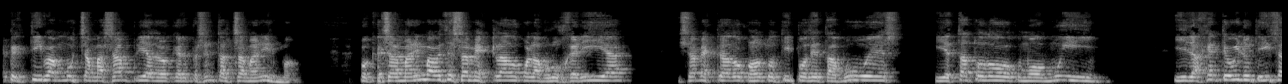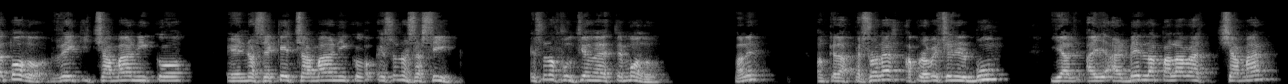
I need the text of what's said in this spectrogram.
perspectiva mucho más amplia de lo que representa el chamanismo. Porque el chamanismo a veces se ha mezclado con la brujería, se ha mezclado con otro tipo de tabúes, y está todo como muy... Y la gente hoy lo utiliza todo, reiki chamánico, eh, no sé qué chamánico, eso no es así. Eso no funciona de este modo. ¿Vale? Aunque las personas aprovechen el boom y al, ver la palabra chamán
